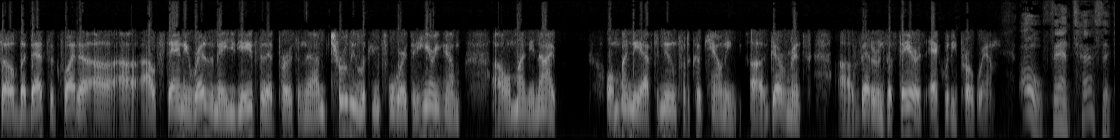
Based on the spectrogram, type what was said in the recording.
but that's a quite a, a, outstanding resume you gave to that person, and I'm truly looking forward to hearing him uh, on Monday night or Monday afternoon for the Cook County uh, government's uh, Veterans Affairs Equity Program. Oh, fantastic!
